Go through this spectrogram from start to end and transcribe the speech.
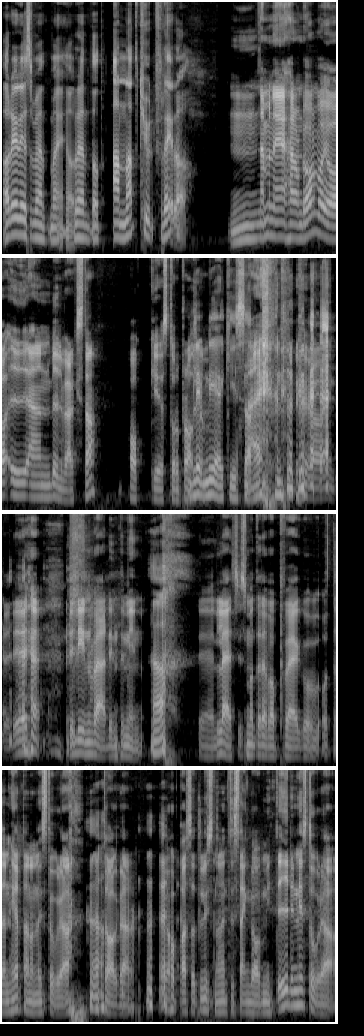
ja, det är det som har hänt mig. Har det hänt något annat kul för dig då? Mm, nej men eh, häromdagen var jag i en bilverkstad och eh, står och pratar. Blev nerkissad? Nej, det blev jag inte. Det är, det är din värld, inte min. Ja. Det lät ju som att det där var på väg åt en helt annan historia ett tag där. Jag hoppas att lyssnarna inte stängde av mitt i din historia.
